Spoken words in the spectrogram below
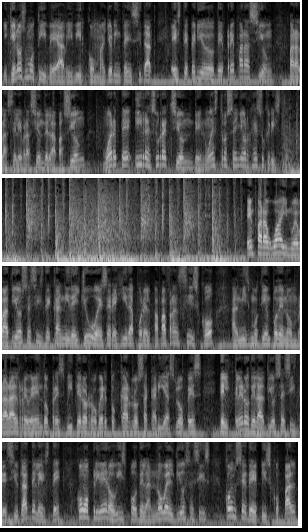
y que nos motive a vivir con mayor intensidad este periodo de preparación para la celebración de la pasión, muerte y resurrección de nuestro Señor Jesucristo. En Paraguay, nueva diócesis de Canideyú es erigida por el Papa Francisco, al mismo tiempo de nombrar al reverendo presbítero Roberto Carlos Zacarías López del clero de la diócesis de Ciudad del Este como primer obispo de la Nobel Diócesis con sede episcopal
